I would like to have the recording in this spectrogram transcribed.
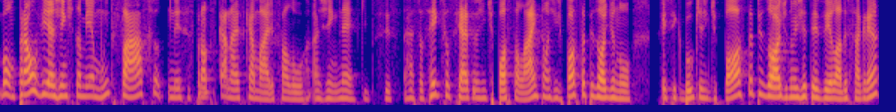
Bom, para ouvir a gente também é muito fácil nesses próprios canais que a Mari falou, a gente, né, que esses- essas redes sociais a gente posta lá, então a gente posta episódio no Facebook, a gente posta episódio no IGTV lá do Instagram,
